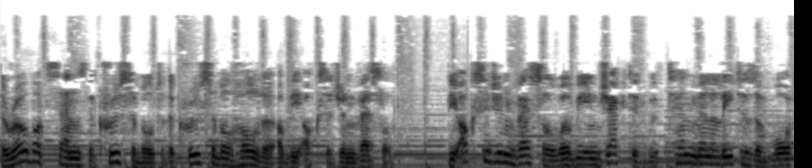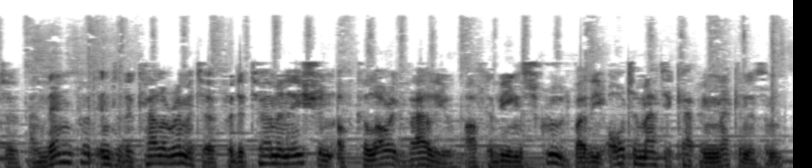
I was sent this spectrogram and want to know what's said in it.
The robot sends the crucible to the crucible holder of the oxygen vessel. The oxygen vessel will be injected with 10 milliliters of water and then put into the calorimeter for determination of caloric value after being screwed by the automatic capping mechanism.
